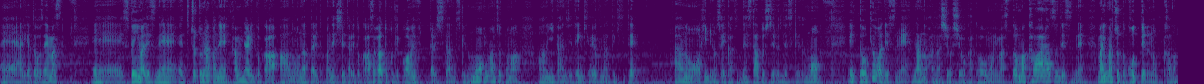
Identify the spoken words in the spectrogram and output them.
えーありがとうございます。えースペインはですね、えっと、ちょっとなんかね、雷とか、あの、なったりとかね、してたりとか、朝方とか結構雨降ったりしてたんですけども、今はちょっとまあ、あの、いい感じで天気が良くなってきてて、あの、日々の生活をね、スタートしてるんですけれども、えっと、今日はですね、何の話をしようかと思いますと、まあ、変わらずですね、まあ、今ちょっと凝ってるのかな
